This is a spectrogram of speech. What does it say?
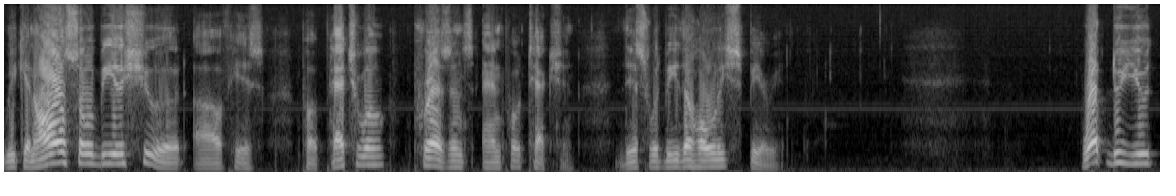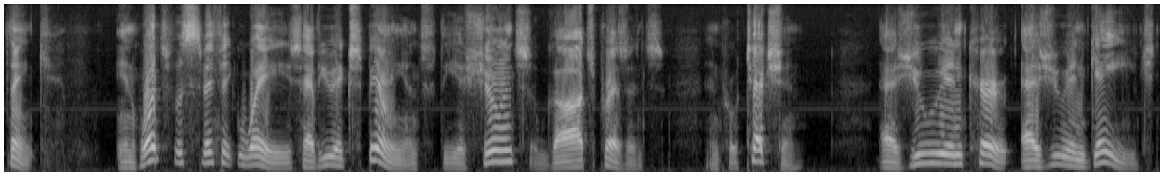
we can also be assured of His perpetual presence and protection. This would be the Holy Spirit. What do you think? In what specific ways have you experienced the assurance of God's presence and protection as you incur as you engaged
